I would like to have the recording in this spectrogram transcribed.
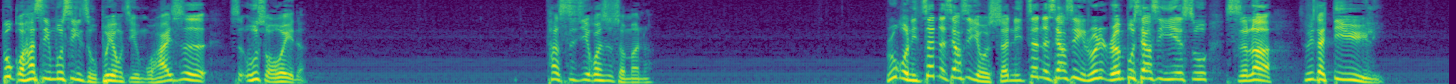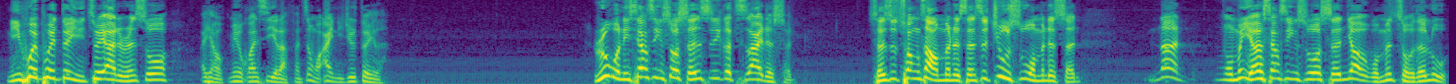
不管他信不信主，不用紧，我还是是无所谓的。他的世界观是什么呢？如果你真的相信有神，你真的相信人人不相信耶稣死了会在地狱里。你会不会对你最爱的人说：“哎呀，没有关系了，反正我爱你就对了。”如果你相信说神是一个慈爱的神，神是创造我们的神，是救赎我们的神，那我们也要相信说神要我们走的路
